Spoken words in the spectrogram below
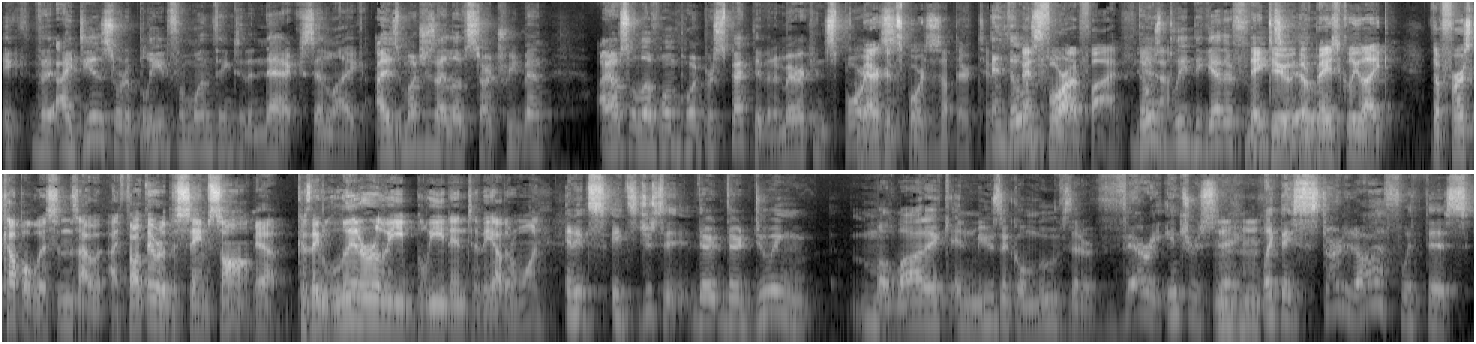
it, the ideas sort of bleed from one thing to the next. And like as much as I love Star Treatment, I also love One Point Perspective and American Sports. American Sports is up there too. And And, four out of five. those bleed together for They do. too. They're basically like the first couple listens. I, I thought they were the same song. Yeah. because they literally bleed into the other one. and it's it's just they're they're doing melodic and musical moves that are very interesting. Mm-hmm. Like they started off with this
